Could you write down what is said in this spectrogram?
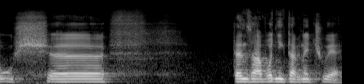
už e, ten závodník tak nečuje.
